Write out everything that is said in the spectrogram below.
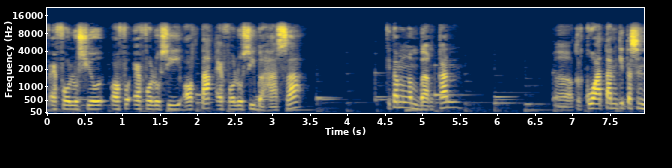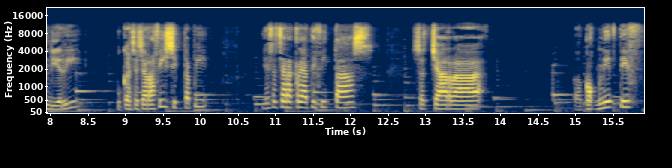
evolusi evolusi otak, evolusi bahasa, kita mengembangkan uh, kekuatan kita sendiri bukan secara fisik tapi ya secara kreativitas, secara uh, kognitif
